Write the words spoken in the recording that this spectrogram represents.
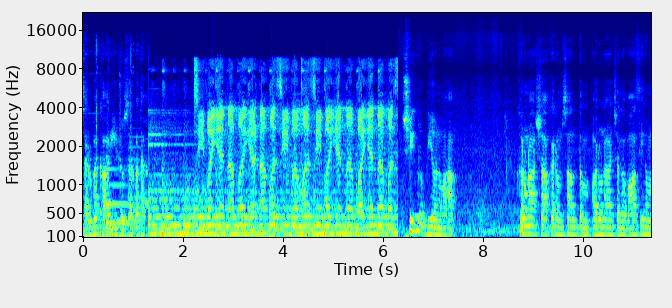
సర్వకార్యేషు సర్వత శివయ నమయ నమ శివమ శివయ నమయ నమ శ్రీ గురుభ్యో నమ కరుణాశాకరం శాంతం అరుణాచల వాసినం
